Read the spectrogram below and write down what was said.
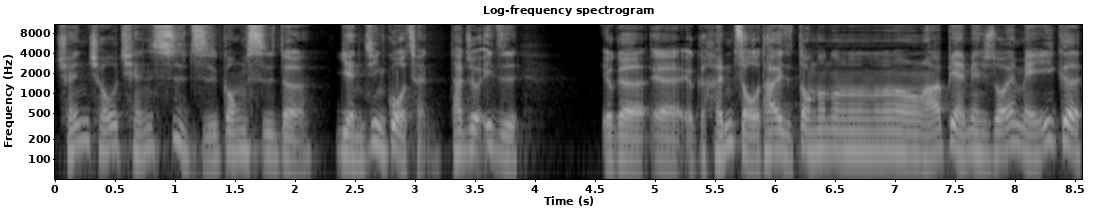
全球前市值公司的演进过程，它就一直有个呃有个横轴，它一直动动动动动动动，然后变来变去说，哎，每一个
